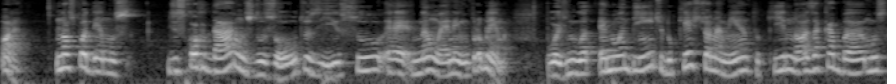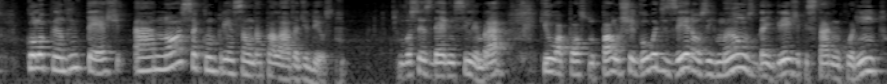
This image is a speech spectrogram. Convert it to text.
Ora, nós podemos discordar uns dos outros e isso é, não é nenhum problema, pois no, é no ambiente do questionamento que nós acabamos colocando em teste a nossa compreensão da palavra de Deus. Vocês devem se lembrar que o apóstolo Paulo chegou a dizer aos irmãos da igreja que estavam em Corinto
